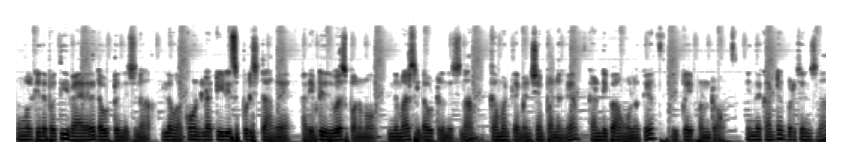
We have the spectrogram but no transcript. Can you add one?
உங்களுக்கு இதை பற்றி வேறு ஏதாவது டவுட் இருந்துச்சுன்னா இல்லை உங்கள் அக்கௌண்ட்டில் டிடிஎஸ் பிடிச்சிட்டாங்க அதை எப்படி ரிவர்ஸ் பண்ணணும் இந்த மாதிரி சில டவுட் இருந்துச்சுன்னா கமெண்ட்டில் மென்ஷன் பண்ணுங்கள் கண்டிப்பாக அவங்களுக்கு ரிப்ளை பண்ணுறோம் இந்த கண்டென்ட் பிடிச்சிருந்துச்சுன்னா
